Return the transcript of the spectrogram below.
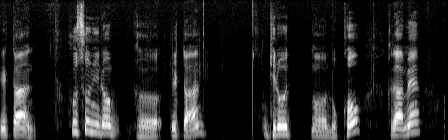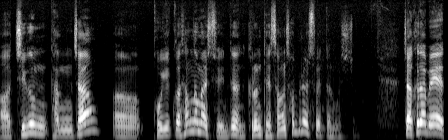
일단 후순위로 그 일단 뒤로 어, 놓고 그 다음에 어, 지금 당장 어, 고객과 상담할 수 있는 그런 대상을 선별할 수가 있다는 것이죠. 자, 그 다음에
